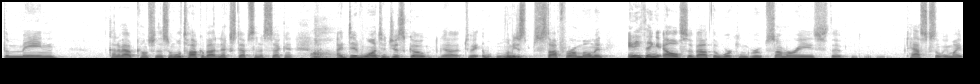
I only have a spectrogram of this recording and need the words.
the main kind of outcomes from this, and we'll talk about next steps in a second. I did want to just go, uh, to, let me just stop for a moment. Anything else about the working group summaries, the tasks that we might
